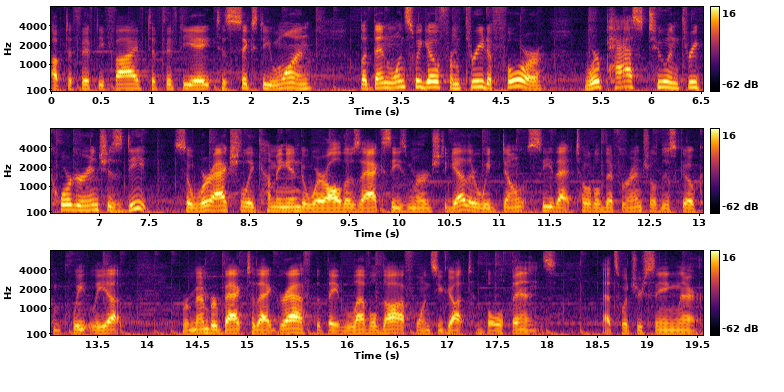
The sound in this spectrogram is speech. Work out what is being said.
up to 55 to 58 to 61, but then once we go from three to four, we're past two and three quarter inches deep. So we're actually coming into where all those axes merge together. We don't see that total differential just go completely up. Remember back to that graph that they leveled off once you got to both ends. That's what you're seeing there.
